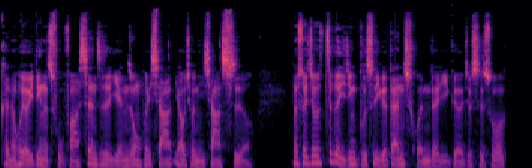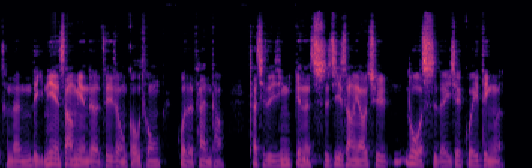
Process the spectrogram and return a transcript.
可能会有一定的处罚，甚至严重会下要求你下市哦。那所以就这个已经不是一个单纯的一个，就是说可能理念上面的这种沟通或者探讨，它其实已经变得实际上要去落实的一些规定了。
